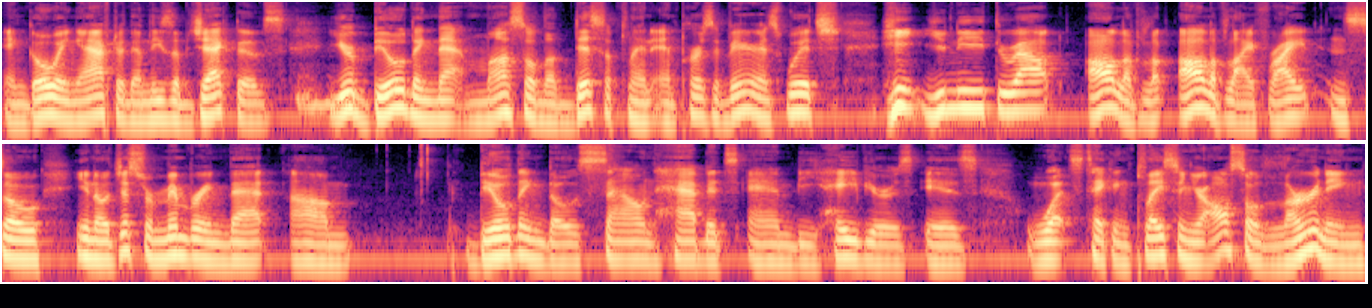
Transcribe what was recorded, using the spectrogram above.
and going after them, these objectives, you're building that muscle of discipline and perseverance, which he, you need throughout all of all of life, right? And so, you know, just remembering that um, building those sound habits and behaviors is what's taking place and you're also learning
